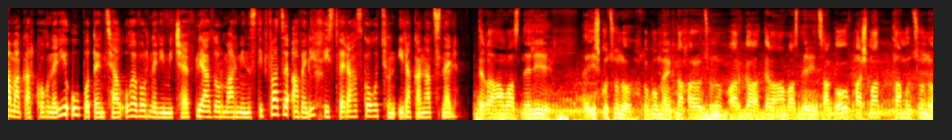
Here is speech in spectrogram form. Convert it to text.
համակարգողների ու պոտենցիալ ուղևորների միջև։ Լիազոր Մարմինը ստիպված է ավելի խիստ վերահսկողություն իրականացնել տեղահանվածների իսկությունը ստուգում ենք նախարարությունում արկա տեղահանվածների ցանկով հաշման թամությունը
